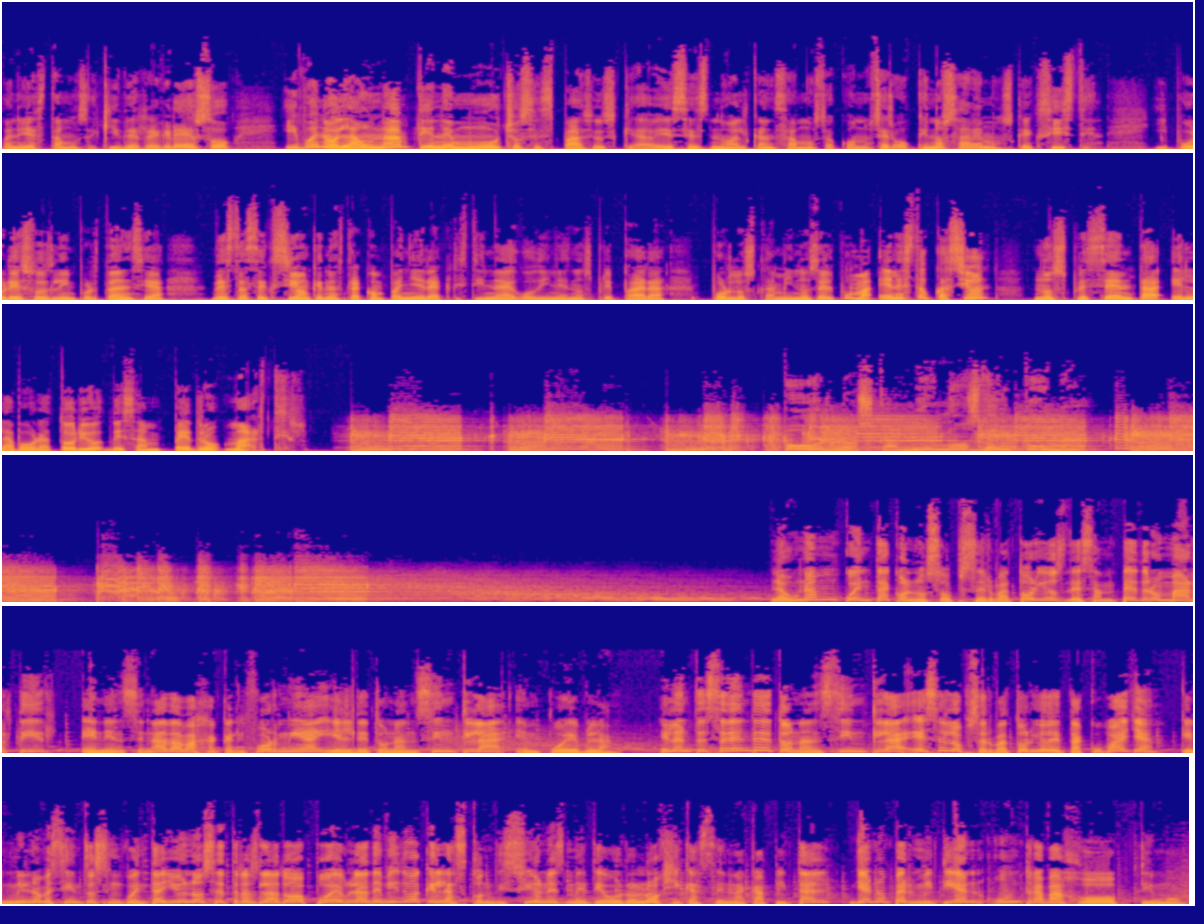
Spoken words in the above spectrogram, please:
Bueno, ya estamos aquí de regreso y bueno, la UNAM tiene muchos espacios que a veces no alcanzamos a conocer o que no sabemos que existen y por eso es la importancia de esta sección que nuestra compañera Cristina Godínez nos prepara por los caminos del Puma. En esta ocasión nos presenta el laboratorio de San Pedro Mártir. Por los caminos del Puma. La UNAM cuenta con los observatorios de San Pedro Mártir en Ensenada, Baja California y el de Tonancintla en Puebla. El antecedente de Tonancintla es el observatorio de Tacubaya, que en 1951 se trasladó a Puebla debido a que las condiciones meteorológicas en la capital ya no permitían un trabajo óptimo.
